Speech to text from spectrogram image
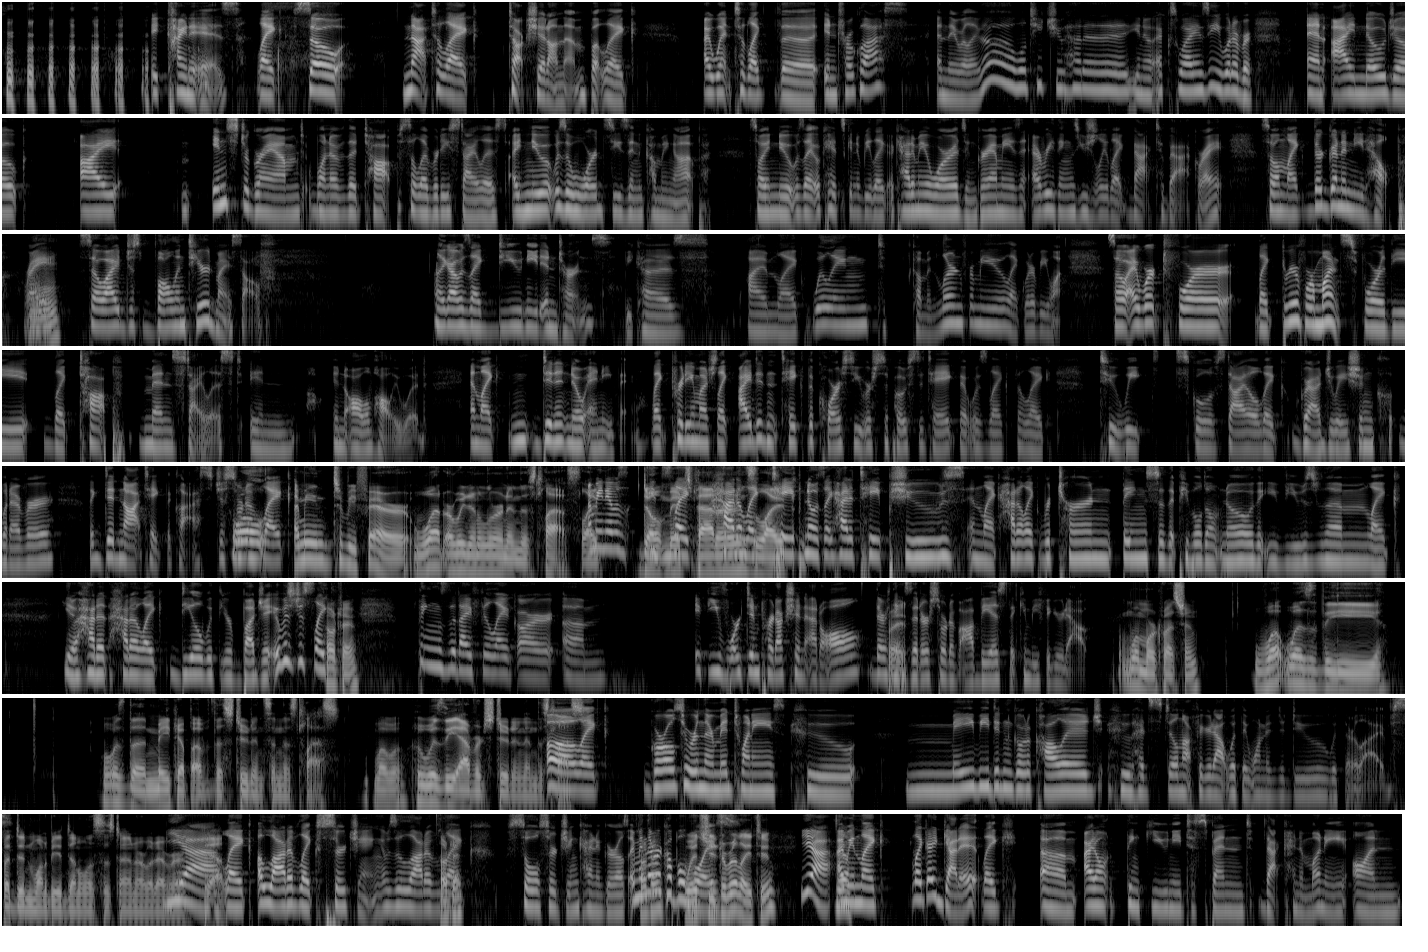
It kind of is. Like so not to like talk shit on them, but like I went to like the intro class and they were like, "Oh, we'll teach you how to, you know, X, Y, and Z, whatever." And I no joke, I Instagrammed one of the top celebrity stylists. I knew it was award season coming up. So I knew it was like, okay, it's going to be like Academy Awards and Grammys and everything's usually like back to back, right? So I'm like, they're going to need help, right? Mm-hmm. So I just volunteered myself. Like I was like, do you need interns? Because I'm like willing to come and learn from you, like whatever you want. So I worked for like three or four months for the like top men's stylist in in all of Hollywood and like n- didn't know anything like pretty much like i didn't take the course you were supposed to take that was like the like two week school of style, like graduation, cl- whatever. Like, did not take the class. Just sort Well, of like I mean, to be fair, what are we going to learn in this class? Like, I mean, it was don't it's mix like patterns. how to like, like tape. No, it's like how to tape shoes and like how to like return things so that people don't know that you've used them. Like, you know, how to how to like deal with your budget. It was just like Okay. things that I feel like are, um, if you've worked in production at all, there are Right. things that are sort of obvious that can be figured out. One more question. What was the what was the makeup of the students in this class? What, who was the average student in this oh, class? Oh, like girls who were in their mid 20s who maybe didn't go to college, who had still not figured out what they wanted to do with their lives. but didn't want to be a dental assistant or whatever. yeah, like a lot of like searching. It was a lot of Okay. like soul searching kind of girls. I mean, there were a Okay. couple Which boys. you can relate to. Yeah, I mean, like, like I get it. Like, um, I don't think you need to spend that kind of money on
